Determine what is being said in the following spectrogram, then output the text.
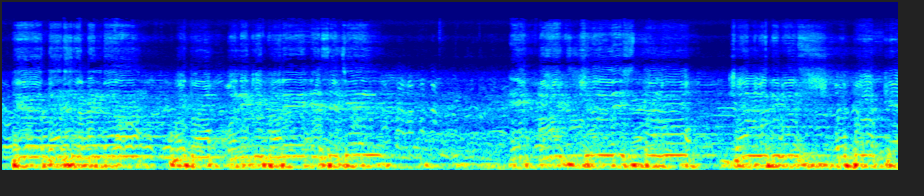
দর্শকবৃন্দ হয়তো অনেকে পরে এসেছেন এই আটচল্লিশতম জন্মদিবস উপলক্ষে।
